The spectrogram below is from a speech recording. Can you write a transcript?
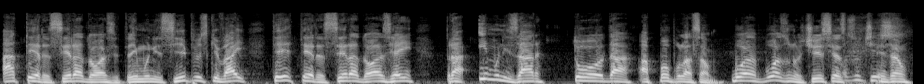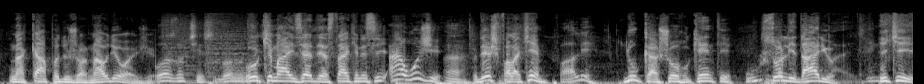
a terceira dose. Tem municípios que vai ter terceira dose aí para imunizar toda a população. Boa- boas notícias, Boas notícias. então, na capa do jornal de hoje. Boas notícias, boas O notícias. que mais é destaque nesse. Ah, hoje, Ah. deixa eu falar aqui, Fale. do cachorro quente solidário. E que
